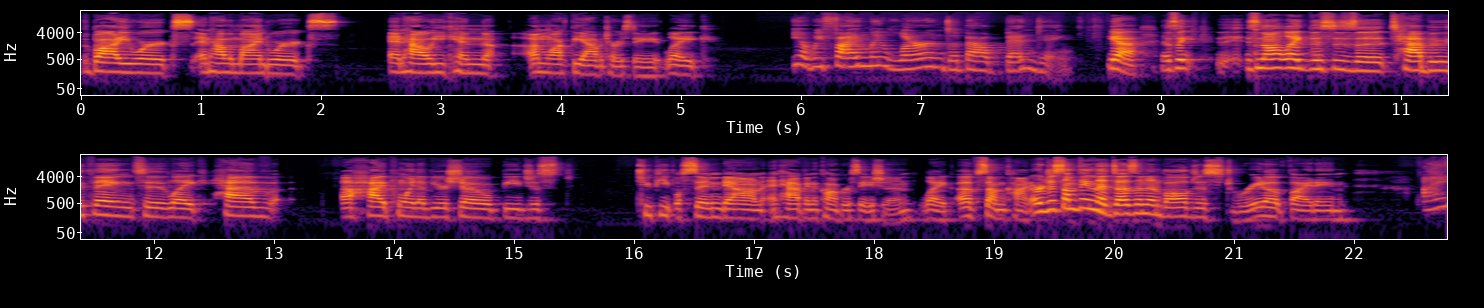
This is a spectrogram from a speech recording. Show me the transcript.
the body works and how the mind works and how he can unlock the avatar state like Yeah, we finally learned about bending. yeah it's like it's not like this is a taboo thing to like have a high point of your show be just two people sitting down and having a conversation like of some kind or just something that doesn't involve just straight up fighting I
